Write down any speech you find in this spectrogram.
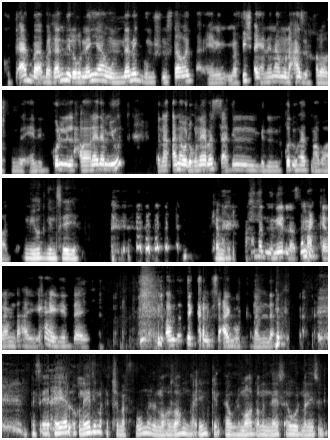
كنت قاعد ب- بغني الأغنية ومندمج ومش مستوعب يعني ما فيش يعني أنا منعزل خلاص يعني كل اللي حواليا ده ميوت أنا أنا والأغنية بس قاعدين بنخد وهات مع بعض. ميوت جنسية. كمل. محمد منير لو سمع الكلام ده هي- هيتضايق. الاندرتيكر مش عاجبه الكلام ده. بس هي الأغنية دي ما كانتش مفهومة لمعظمنا يمكن أو لمعظم الناس أول ما نزلت.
